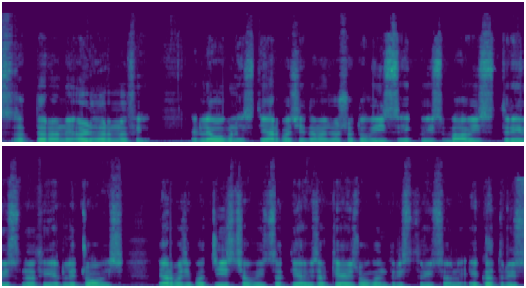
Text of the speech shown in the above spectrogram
સત્તર અને અઢાર નથી, એટલે ઓગણીસ. ત્યાર પછી તમે જોશો તો વીસ, એકવીસ, બાવીસ, ત્રેવીસ નથી, એટલે ચોવીસ. ત્યાર પછી પચીસ, છવ્વીસ, સત્યાવીસ, અઠ્યાવીસ, ઓગણત્રીસ, ત્રીસ અને એકત્રીસ.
